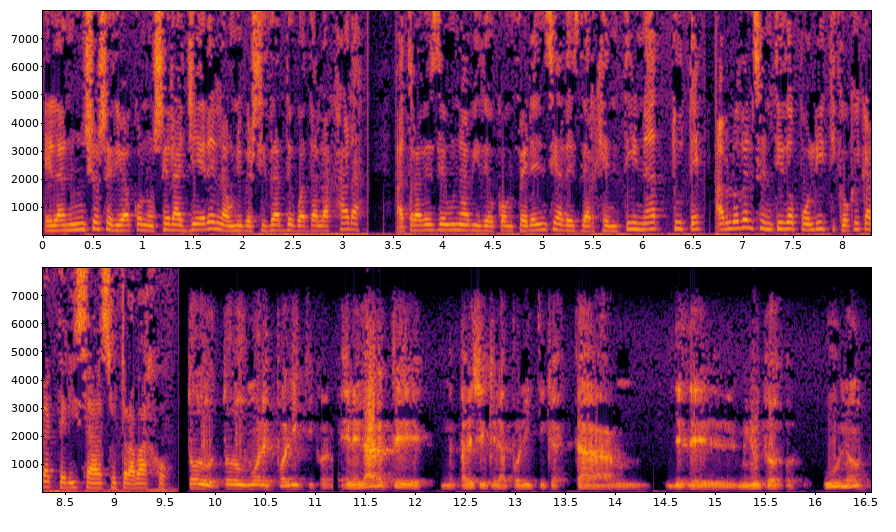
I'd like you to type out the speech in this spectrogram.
El anuncio se dio a conocer ayer en la Universidad de Guadalajara. A través de una videoconferencia desde Argentina, Tute habló del sentido político que caracteriza a su trabajo. Todo, todo humor es político. En el arte me parece que la política está mm, desde el minuto uno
